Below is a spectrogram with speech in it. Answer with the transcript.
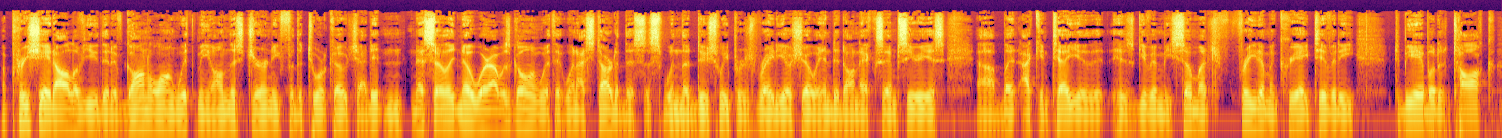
appreciate all of you that have gone along with me on this journey for the Tour Coach. I didn't necessarily know where I was going with it when I started this. this when the Dew Sweepers radio show ended on XM Sirius. Uh, but I can tell you that has given me so much freedom and creativity to be able to talk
